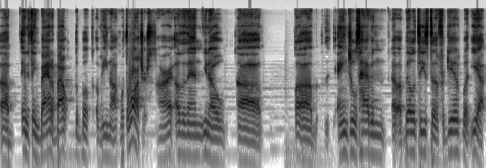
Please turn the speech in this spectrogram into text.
uh, anything bad about the Book of Enoch with the Watchers. All right, other than you know. Uh, uh, angels having uh, abilities to forgive. But yeah,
